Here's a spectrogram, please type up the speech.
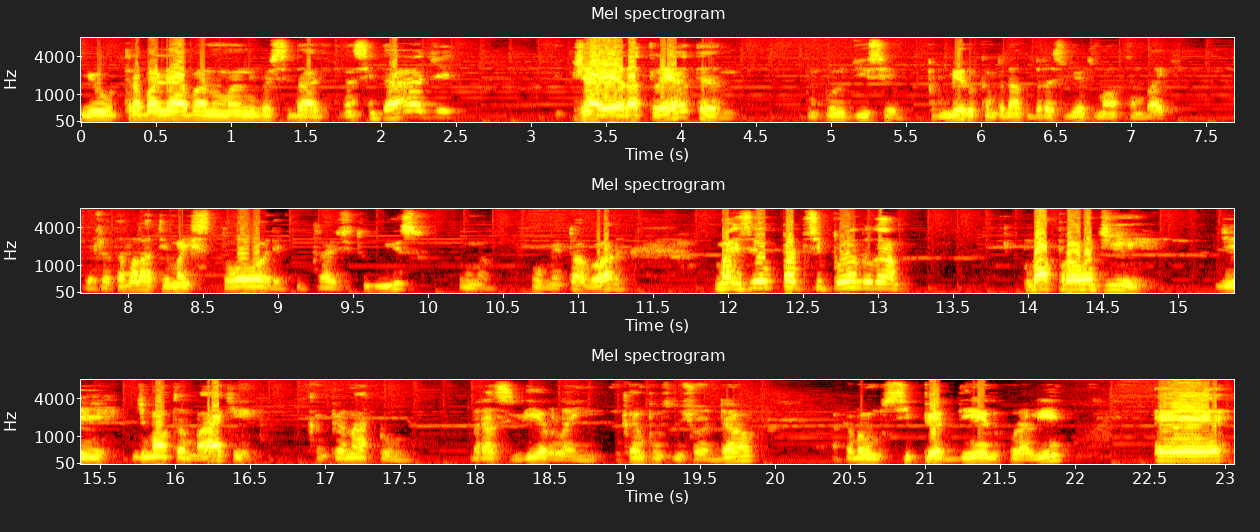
Eu trabalhava numa universidade na cidade, já era atleta, como eu disse, primeiro campeonato brasileiro de mountain bike, eu já estava lá, tem uma história por trás de tudo isso, no momento agora, mas eu participando da, da prova de, de, de mountain bike, campeonato brasileiro lá em Campos do Jordão, acabamos se perdendo por ali. É,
